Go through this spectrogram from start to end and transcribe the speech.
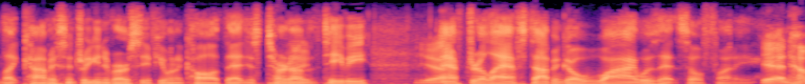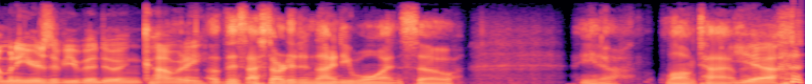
like Comedy Central University, if you want to call it that. Just turn on the TV Yeah. after a laugh, stop and go, why was that so funny? yeah. And how many years have you been doing comedy? Of this, I started in '91, so you know, long time. Yeah,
